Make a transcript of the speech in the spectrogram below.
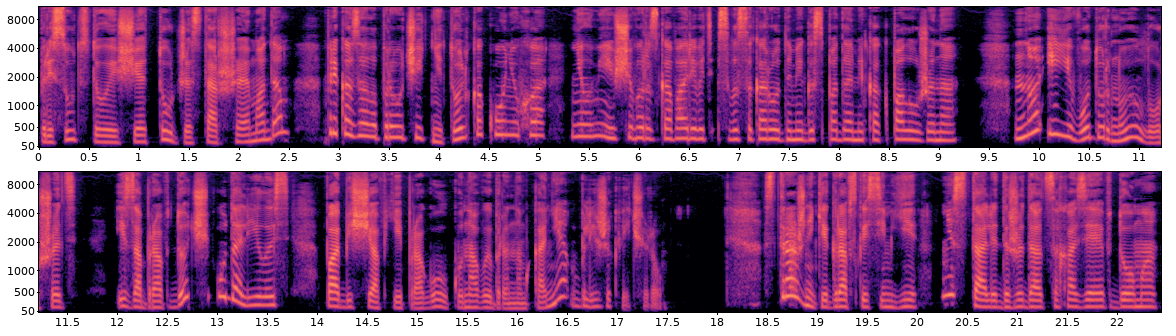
Присутствующая тут же старшая мадам приказала проучить не только конюха, не умеющего разговаривать с высокородными господами как положено, но и его дурную лошадь, и, забрав дочь, удалилась, пообещав ей прогулку на выбранном коне ближе к вечеру. Стражники графской семьи не стали дожидаться хозяев дома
